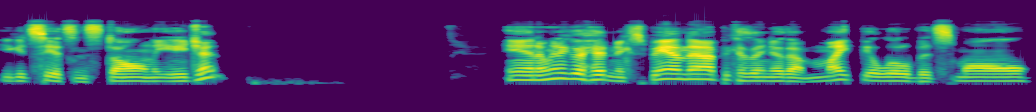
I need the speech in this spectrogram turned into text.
You can see it's installing the agent. And I'm going to go ahead and expand that because I know that might be a little bit small.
